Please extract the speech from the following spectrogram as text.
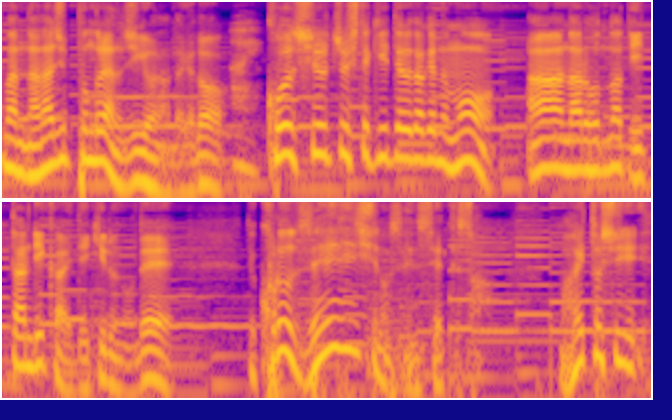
まあ70分ぐらいの授業なんだけどはいこう集中して聞いてるだけでもああなるほどなって一旦理解できるのででこれを税理士の先生ってさ毎年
